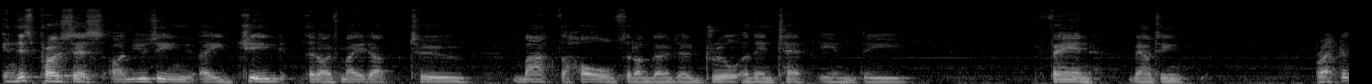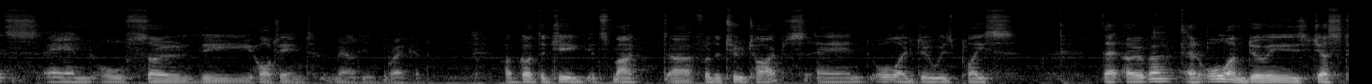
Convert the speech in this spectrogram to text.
In this process, I'm using a jig that I've made up to mark the holes that I'm going to drill and then tap in the fan mounting brackets and also the hot end mounting bracket. I've got the jig, it's marked uh, for the two types and all I do is place that over and all I'm doing is just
